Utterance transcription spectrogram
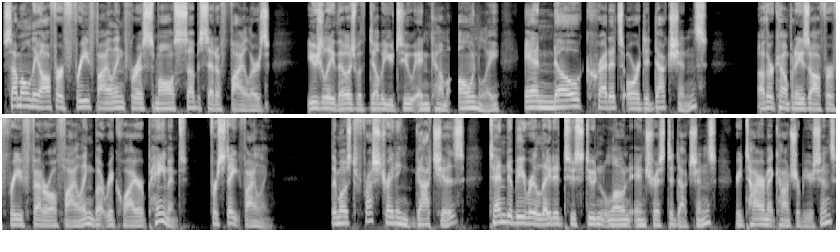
Some only offer free filing for a small subset of filers, usually those with W 2 income only, and no credits or deductions. Other companies offer free federal filing but require payment for state filing. The most frustrating gotchas tend to be related to student loan interest deductions, retirement contributions,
